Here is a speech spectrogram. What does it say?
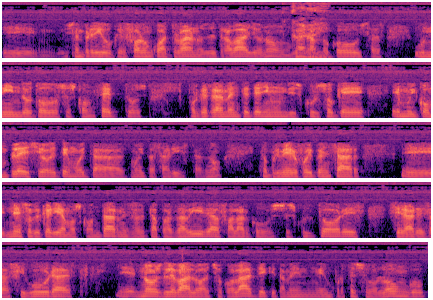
eh, sempre digo que foron cuatro anos de traballo, non? Carai. Buscando cousas, unindo todos os conceptos, porque realmente teñen un discurso que é moi complexo e ten moitas moitas aristas, non? Então, primeiro foi pensar eh, neso que queríamos contar, nesas etapas da vida, falar cos escultores, xerar esas figuras, eh, nos leválo ao chocolate, que tamén é un proceso longo,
